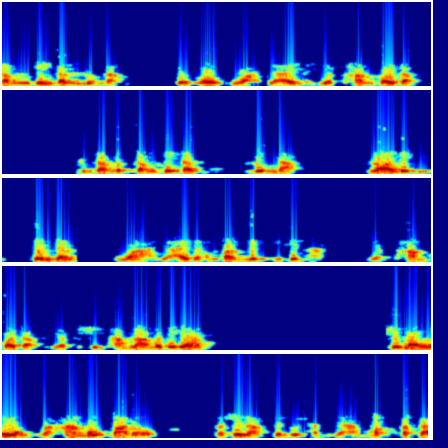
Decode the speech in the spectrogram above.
tâm kiên tâm luận đạo cho ngon hòa giải là việc tham cõi trần chúng ta mình tâm kiến tâm luận đạo. Nói cái gì? Chân chánh, hòa giải chứ không có nghịch với thiên hạ. Việc tham cõi trần việc sự tham lam với thế gian. Sự mong muốn và ham muốn quá độ, nó sẽ làm cho người hành giả mất tất cả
